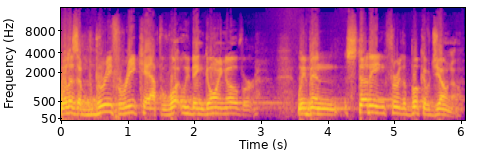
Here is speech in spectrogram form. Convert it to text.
Well, as a brief recap of what we've been going over, we've been studying through the book of Jonah.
